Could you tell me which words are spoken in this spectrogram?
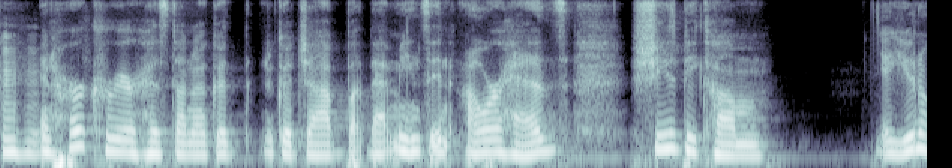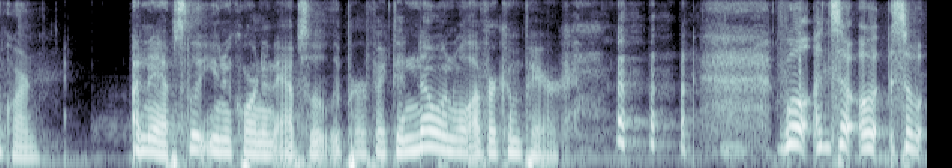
Mm-hmm. And her career has done a good a good job but that means in our heads she's become A unicorn. an absolute unicorn and absolutely perfect and no one will ever compare Well, and so oh, so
